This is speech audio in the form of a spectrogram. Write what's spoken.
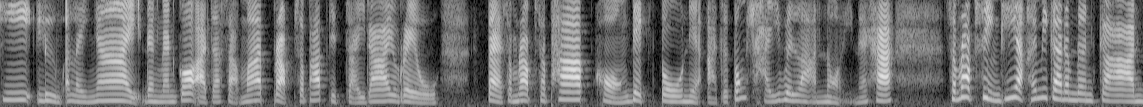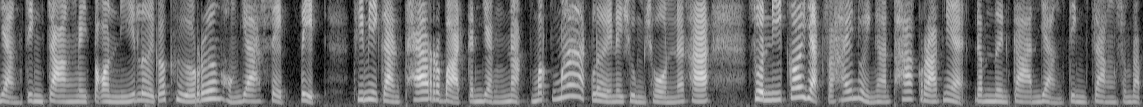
ที่ลืมอะไรง่าย ดังนั้นก็อาจจะสามารถปรับสภาพจิตใจได้เร็ว แต่สำหรับสภาพของเด็กโตเนี่ยอาจจะต้องใช้เวลาหน่อยนะคะสำหรับสิ่งที่อยากให้มีการดำเนินการอย่างจริงจังในตอนนี้เลยก็คือเรื่องของยาเสพติด ที่มีการแพร่ระบาดกันอย่างหนักมาก ๆ เลยในชุมชนนะคะ ส่วนนี้ก็อยากจะให้หน่วยงานภาครัฐเนี่ยดำเนินการอย่างจริงจังสำหรับ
